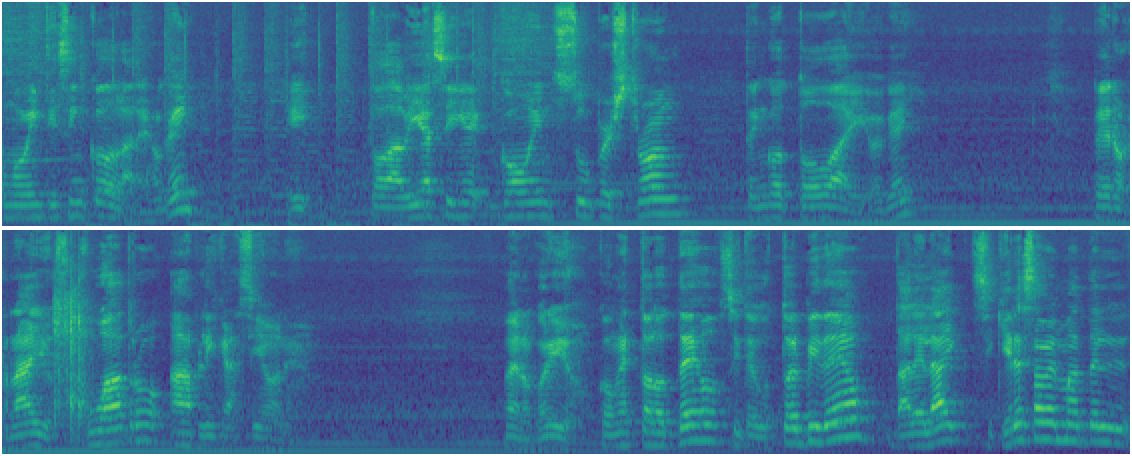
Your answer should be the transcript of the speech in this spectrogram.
Como 25 dólares, ¿ok? Y todavía sigue going super strong. Tengo todo ahí, ¿ok? Pero rayos, cuatro aplicaciones. Bueno, Corillo, con esto los dejo. Si te gustó el video, dale like. Si quieres saber más del,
